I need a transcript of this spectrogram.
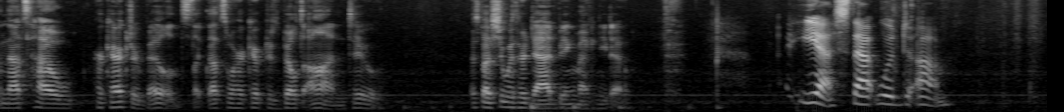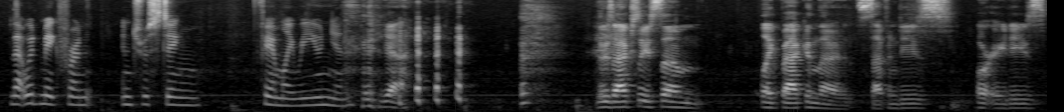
And that's how her character builds. Like that's what her character's built on too. Especially with her dad being Magneto. Yes, that would um, that would make for an interesting family reunion. yeah. There's actually some like back in the 70s or 80s,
